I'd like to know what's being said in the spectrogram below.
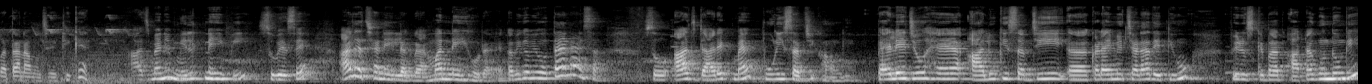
बताना मुझे ठीक है? आज मैंने मिल्क नहीं पी सुबह से। आज अच्छा नहीं लग रहा है मन नहीं हो रहा है। कभी कभी होता है ना ऐसा? सो so, आज डायरेक्ट मैं पूरी सब्ज़ी खाऊँगी। पहले जो है आलू की सब्ज़ी कढ़ाई में चढ़ा देती हूँ फिर उसके बाद आटा गूंदूँगी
